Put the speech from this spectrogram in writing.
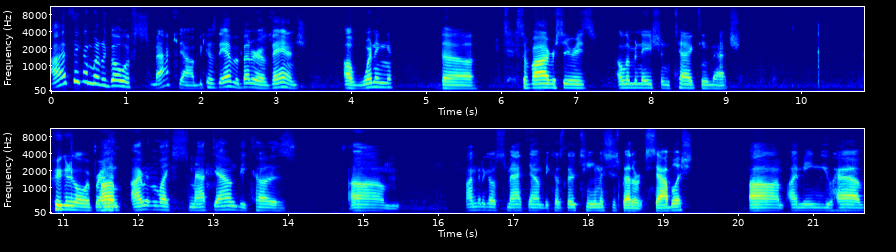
I, I think I'm going to go with SmackDown because they have a better advantage of winning the Survivor Series elimination tag team match. Who are you gonna go with, Brandon? Um, I really like SmackDown because, um, I'm gonna go SmackDown because their team is just better established. Um, I mean, you have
